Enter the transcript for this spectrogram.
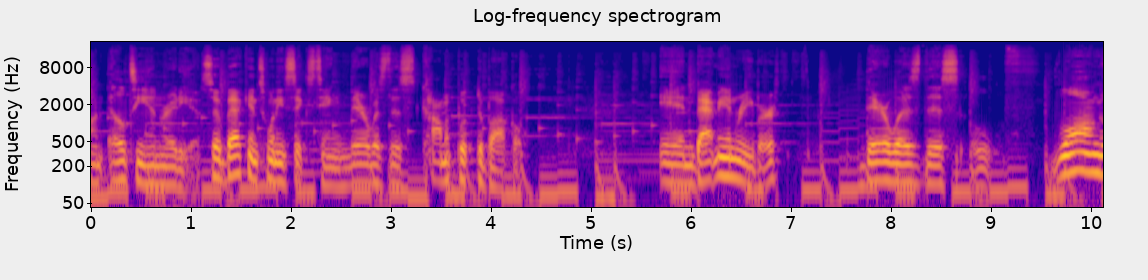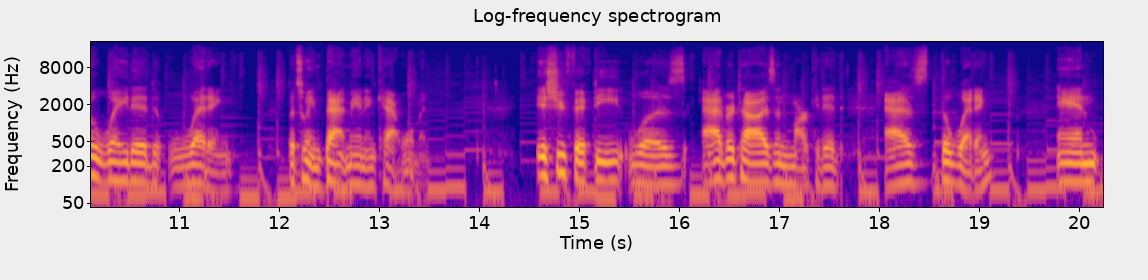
on LTN Radio. So, back in 2016, there was this comic book debacle. In Batman Rebirth, there was this long awaited wedding between Batman and Catwoman. Issue 50 was advertised and marketed as the wedding and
